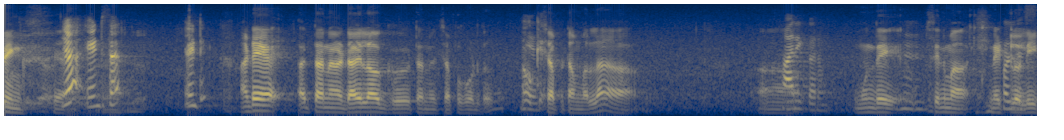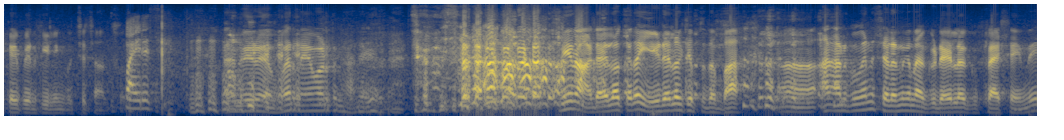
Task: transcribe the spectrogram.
things yeah ఏంటి సార్ ఏంటి అంటే తన డైలాగ్ తను చెప్పకూడదు. చెప్పటం వల్ల హానికరం. ముందే సినిమా నెట్లో లీక్ అయిపోయిన ఫీలింగ్ వచ్చే ఛాన్స్. పైరసీ మీరు ఎవరిని ఏమడుతున్నారు? నేను ఆ డైలాగ్ కదా ఏ డైలాగ్ చెప్తుందబ్బా? అని అనుకోగానే సడన్గా నాకు డైలాగ్ ఫ్లాష్ అయింది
